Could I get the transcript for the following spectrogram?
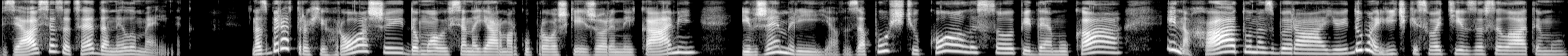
Взявся за це Данило Мельник. Назбирав трохи грошей, домовився на ярмарку про важкий жорений камінь і вже мріяв запущу колесо, піде мука, і на хату назбираю, і до річки сватів засилатиму.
